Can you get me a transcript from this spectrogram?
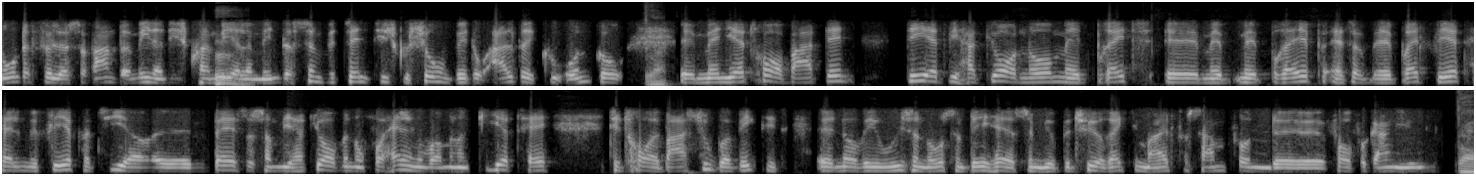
nogen, der føler sig ramt og mener, at de skal have mere mm. eller mindre. Så den diskussion vil du aldrig kunne undgå. Ja. Øh, men jeg tror bare, at den det, at vi har gjort noget med et bredt, øh, med, med bredt, altså med bredt flertal med flere partier øh, bag sig, som vi har gjort med nogle forhandlinger, hvor man giver og tage, det tror jeg bare er super vigtigt, øh, når vi er ude i sådan noget som det her, som jo betyder rigtig meget for samfundet øh, for at få gang i julen. Ja,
